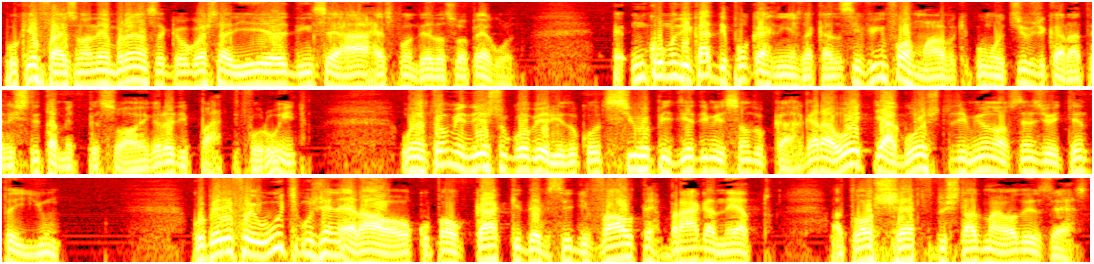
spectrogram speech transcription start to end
porque faz uma lembrança que eu gostaria de encerrar respondendo a sua pergunta. É, um comunicado de poucas linhas da Casa Civil informava que, por motivos de caráter estritamente pessoal, em grande parte de foro íntimo, o então ministro Goberido Couto Silva pedia demissão do cargo. Era 8 de agosto de 1981. Goberi foi o último general a ocupar o cargo que deve ser de Walter Braga Neto, atual chefe do Estado-Maior do Exército.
